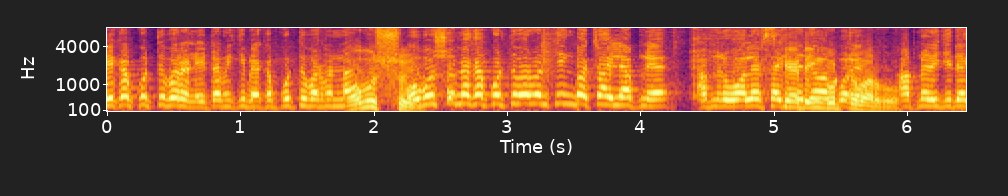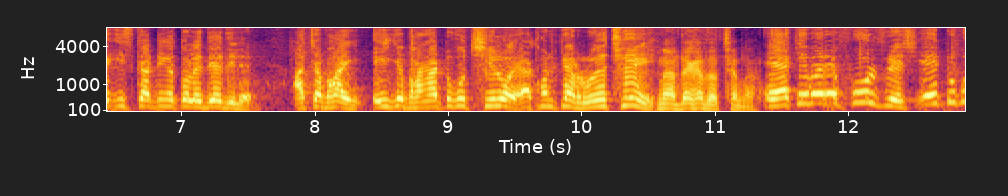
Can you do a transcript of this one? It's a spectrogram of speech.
মেকআপ করতে পারেন এটা আমি কি মেকআপ করতে পারবেন না? অবশ্যই। অবশ্যই মেকআপ করতে পারবেন কিংবা চাইলে আপনি আপনার ওয়ালের সাইডে করতে পারব। আপনার এই যে স্কার্টিং এর তলে দিয়ে দিলেন। আচ্ছা ভাই এই যে ভাঙাটুকু ছিল এখন কি আর রয়েছে? না দেখা যাচ্ছে না। একেবারে ফুল ফ্রেশ এইটুকু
